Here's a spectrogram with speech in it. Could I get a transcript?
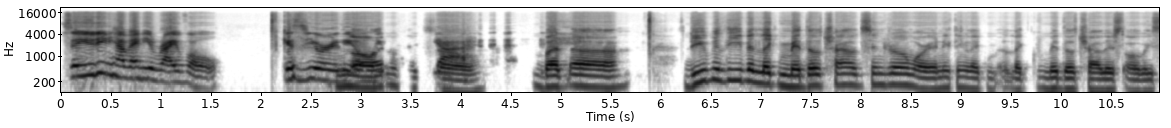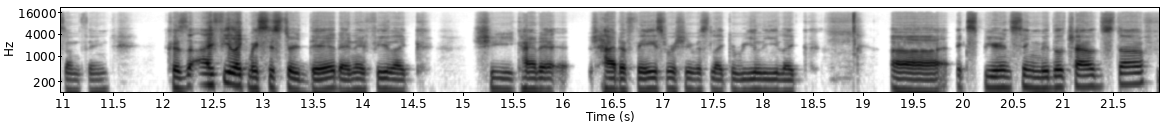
So you didn't have any rival because you're the No, I don't think yeah. so. But uh do you believe in like middle child syndrome or anything like like middle child there's always something? Because I feel like my sister did, and I feel like she kind of had a phase where she was like really like uh experiencing middle child stuff.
